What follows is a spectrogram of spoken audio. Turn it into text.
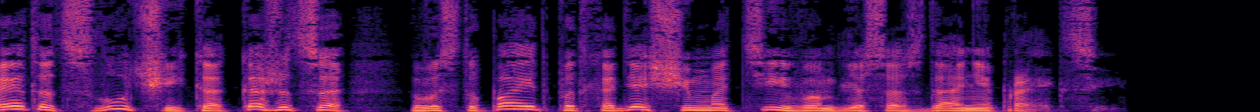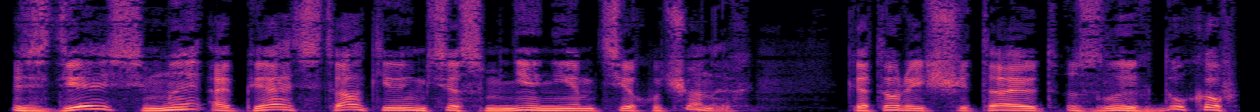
Этот случай, как кажется, выступает подходящим мотивом для создания проекции. Здесь мы опять сталкиваемся с мнением тех ученых, которые считают злых духов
